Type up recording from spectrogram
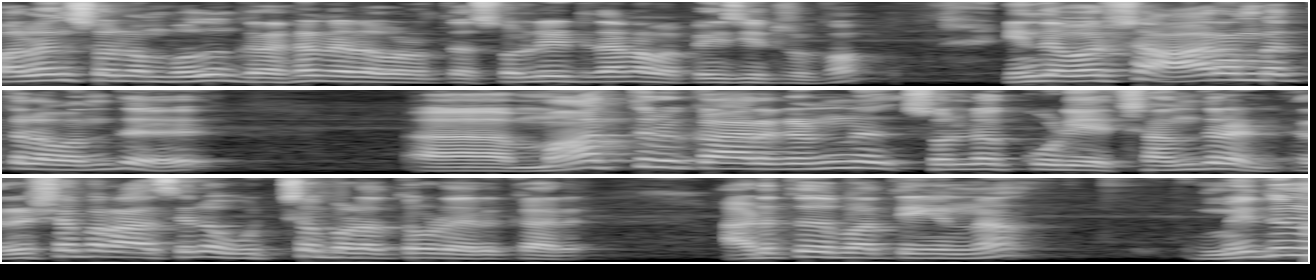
பலன் சொல்லும் போதும் கிரக நிலவரத்தை சொல்லிட்டு தான் நம்ம பேசிகிட்டு இருக்கோம். இந்த வருஷம் ஆரம்பத்தில் வந்து மாத்திருக்காரகன்னு சொல்லக்கூடிய சந்திரன் ரிஷபராசியில் உச்ச பலத்தோடு இருக்கார். அடுத்தது பார்த்தீங்கன்னா மிதுன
